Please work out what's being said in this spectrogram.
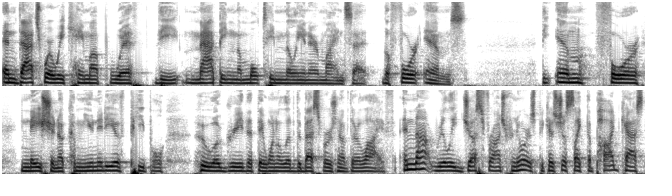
And that's where we came up with the mapping the multimillionaire mindset, the four M's. The M for nation, a community of people who agree that they want to live the best version of their life. And not really just for entrepreneurs, because just like the podcast,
